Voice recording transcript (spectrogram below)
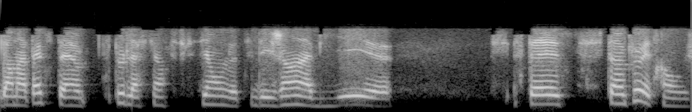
dans ma tête c'était un petit peu de la science-fiction, des gens habillés. C'était un peu étrange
